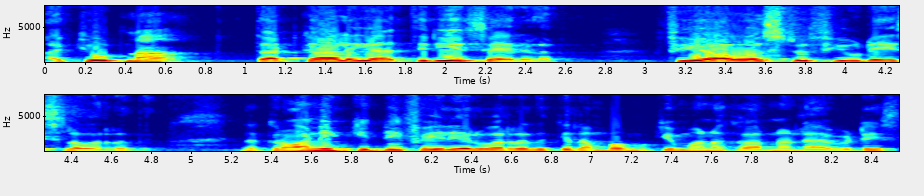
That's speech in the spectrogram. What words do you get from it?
அக்யூட்னா தற்காலிக திடீர் செயலிழப்பு. ஃபியூ ஹவர்ஸ் டு ஃபியூ டேஸில் வர்றது. இந்த க்ரானிக் கிட்னி ஃபெயிலியர் வர்றதுக்கு ரொம்ப முக்கியமான காரணம் டயபெட்டிஸ்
